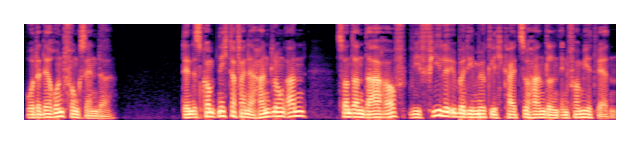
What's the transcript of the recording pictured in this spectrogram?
oder der Rundfunksender. Denn es kommt nicht auf eine Handlung an, sondern darauf, wie viele über die Möglichkeit zu handeln informiert werden.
